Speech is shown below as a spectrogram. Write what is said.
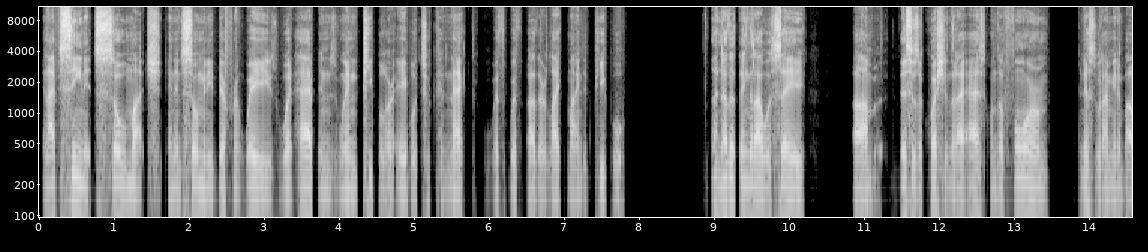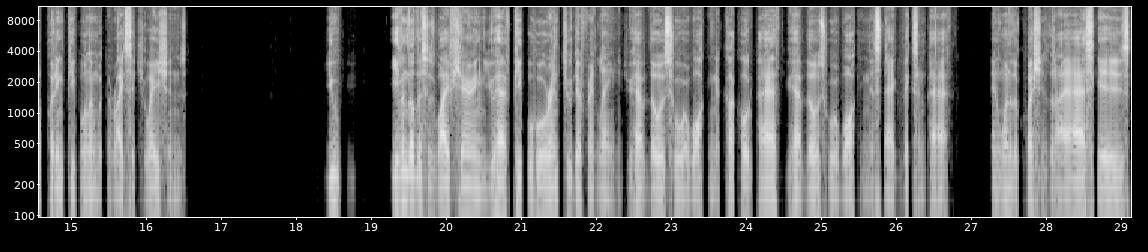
and I've seen it so much and in so many different ways what happens when people are able to connect with with other like-minded people. Another thing that I would say um, this is a question that I ask on the form, and this is what I mean about putting people in with the right situations. You, even though this is wife sharing, you have people who are in two different lanes. You have those who are walking the cuckold path. You have those who are walking the stag vixen path. And one of the questions that I ask is,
